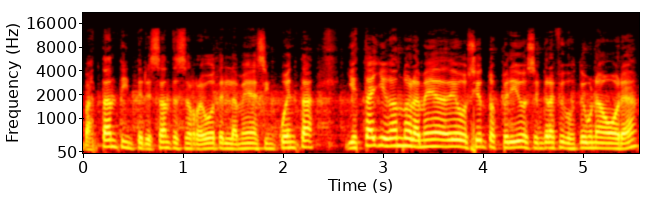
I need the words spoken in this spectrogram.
Bastante interesante ese rebote en la media de 50. Y está llegando a la media de 200 periodos en gráficos de una hora.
